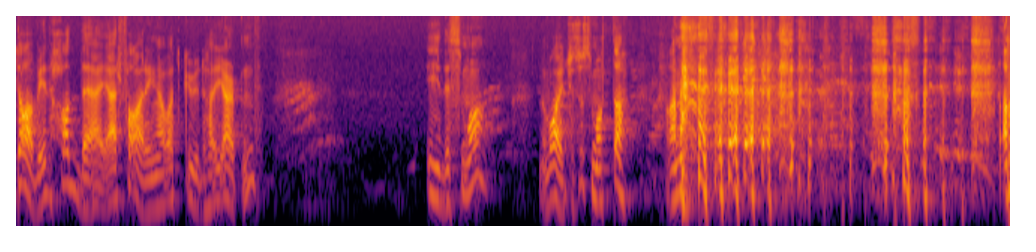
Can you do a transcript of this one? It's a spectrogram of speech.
David hadde ei erfaring av at Gud har hjulpet ham i det små. Det var jo ikke så smått, da. Han, han,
